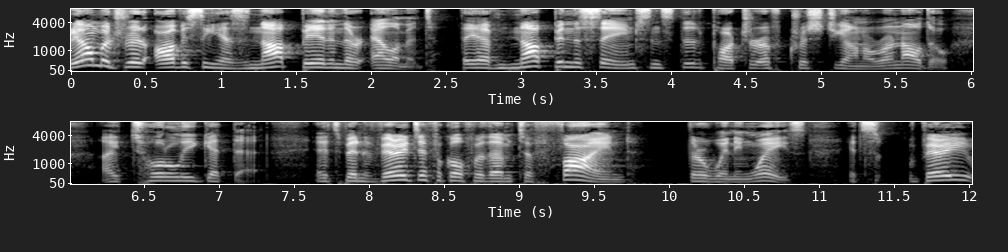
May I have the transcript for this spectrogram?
Real Madrid obviously has not been in their element. They have not been the same since the departure of Cristiano Ronaldo. I totally get that it's been very difficult for them to find their winning ways. It's very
